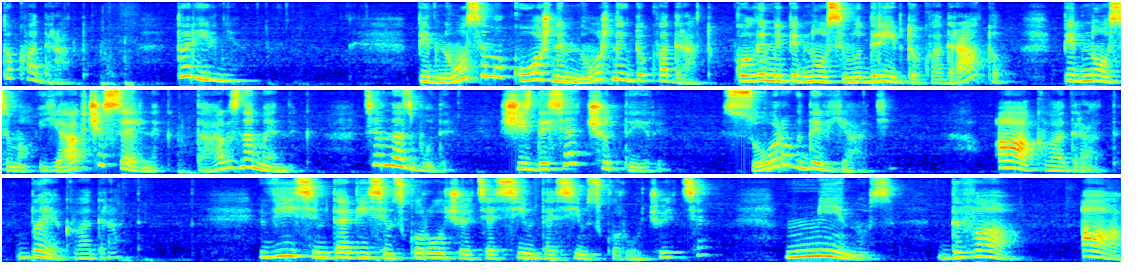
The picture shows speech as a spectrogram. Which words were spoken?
до квадрату. Дорівнює. Підносимо кожний множник до квадрату. Коли ми підносимо дріб до квадрату, підносимо як чисельник, так і знаменник. Це в нас буде 64, 49, а квадрат, б квадрат. 8 та 8 скорочується, 7 та 7 скорочується. Мінус 2 а,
